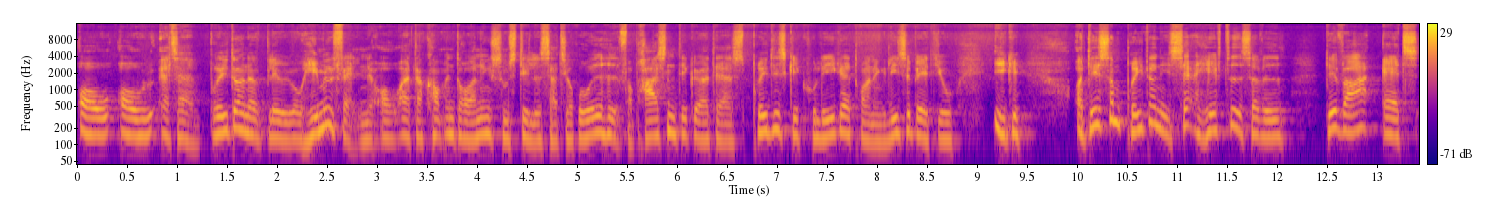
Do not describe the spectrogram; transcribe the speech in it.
Og, og altså, britterne blev jo himmelfaldende over, at der kom en dronning, som stillede sig til rådighed for pressen. Det gør deres britiske kollega, dronning Elizabeth, jo ikke. Og det, som britterne især hæftede sig ved, det var, at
